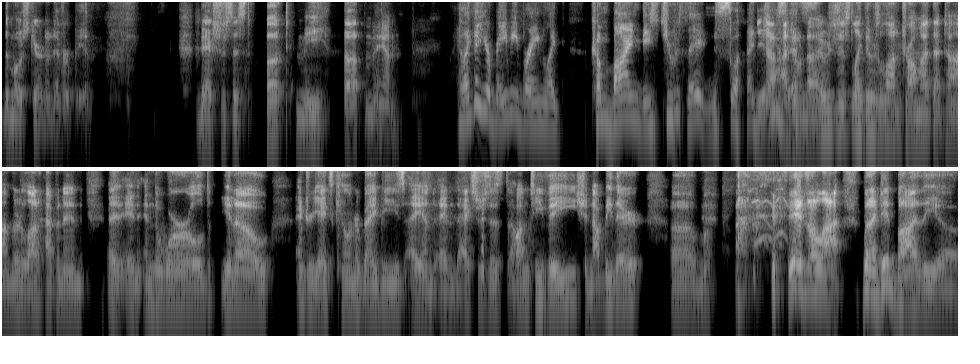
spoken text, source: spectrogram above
the most scared I'd ever been. The Exorcist fucked me up, man. I like that your baby brain like combined these two things. Like, yeah, I don't know. It was just like there was a lot of trauma at that time. There was a lot happening in, in in the world. You know, Andrew Yates killing her babies, and and The Exorcist on TV should not be there. Um, it's a lot, but I did buy the uh,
